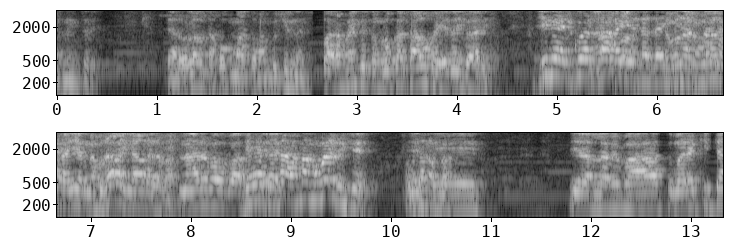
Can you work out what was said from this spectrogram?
আপনার তোরে তেরো লাখ থাকুক মা তখন বুঝছেন না আর আপনার তো লোক চাও খাইয়া যাইবা আর জি না এলকুয়ার চা খাইয়া না যাই। পুরা খাইলাও না না রে বাবা আপনার মোবাইল রয়েছে এ আল্লাহ রে বা তোমারে কিতা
